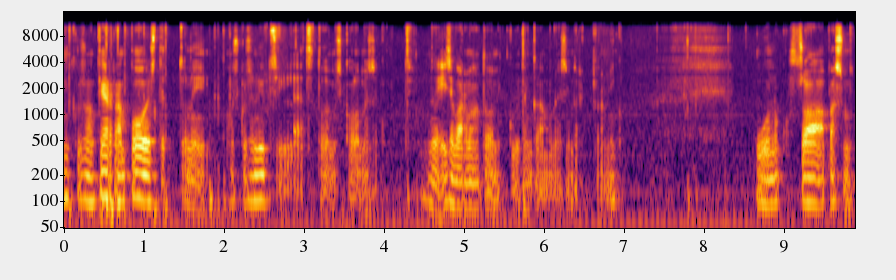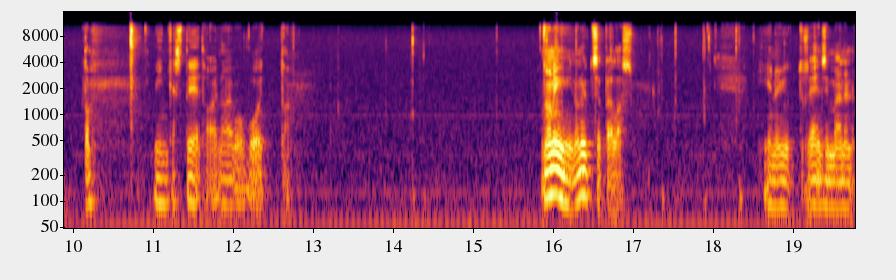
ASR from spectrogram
nyt kun se on kerran poistettu, niin olisiko se nyt sillä, että se toimisi kolme sekuntia? No ei se varmaan toimi kuitenkaan, mun esimerkki on niin huono kuin saapas, mutta minkäs teet aina ei voi voittaa. No niin, no nyt se pelas. Hieno juttu, se ensimmäinen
